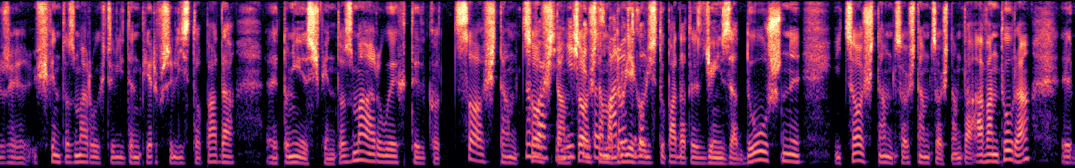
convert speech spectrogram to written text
że Święto Zmarłych, czyli ten pierwszy listopada, e, to nie jest Święto Zmarłych, tylko coś tam, no coś no właśnie, tam, coś tam, a 2 tylko... listopada to jest Dzień Zaduszny i coś tam, coś tam, coś tam. Ta awantura y,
